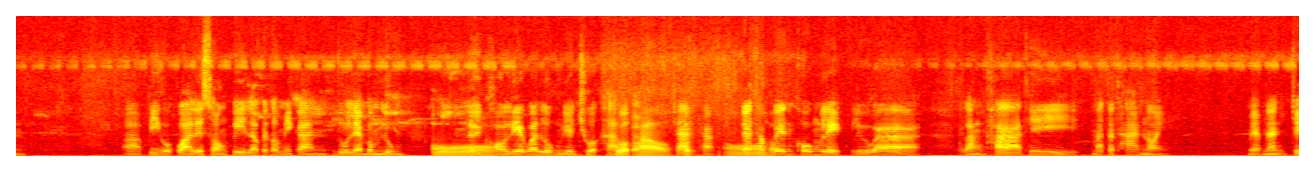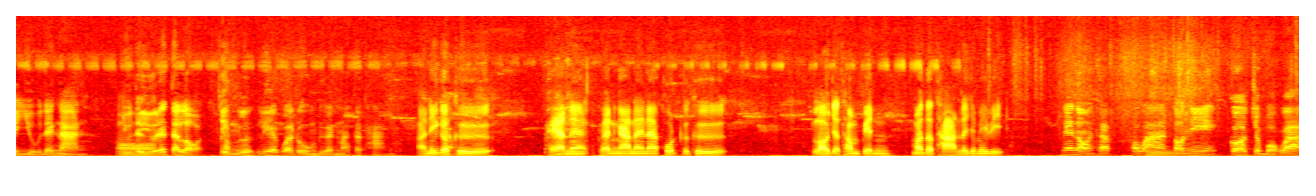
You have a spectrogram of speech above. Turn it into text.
อ่าปีกว่าๆหรือ 2 ปีแล้วก็ต้องมีการดูแลบำรุง อ๋อ เลยขอเรียกว่าโรงเรือนชั่วคราวชั่วคราวก่อนใช่ครับ อ๋อแต่ถ้าครับ เป็นโครงเหล็กหรือว่าหลังคาที่มาตรฐานหน่อย แบบนั้นจะอยู่ได้นาน อยู่ได้อยู่ได้ตลอด จึงครับผมเรียกว่าโรงเรือนมาตรฐาน อันนี้ก็คือแผนเนี่ยแผนงานในอนาคตก็คือ เราจะทำเป็นมาตรฐานเลยใช่ไหมพี่ แน่นอนครับ เพราะว่าอืม ตอนนี้ก็จะบอกว่า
